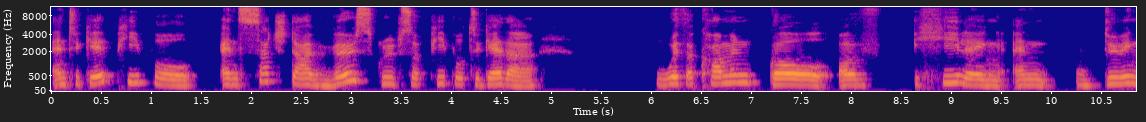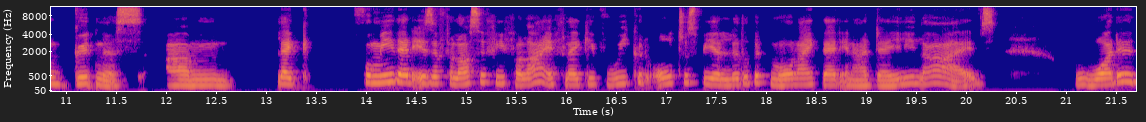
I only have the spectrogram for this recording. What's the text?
and to get people and such diverse groups of people together with a common goal of healing and doing goodness. Um, like for me that is a philosophy for life. Like if we could all just be a little bit more like that in our daily lives what a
